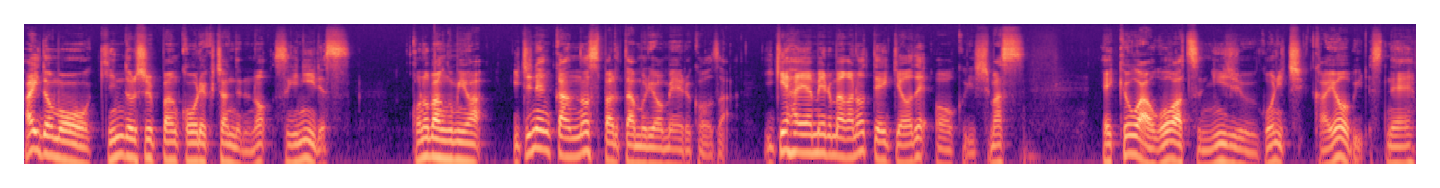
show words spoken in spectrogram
はいどうも、Kindle 出版攻略チャンネルの杉兄です。この番組は1年間のスパルタ無料メール講座、池早メルマガの提供でお送りします。え今日は5月25日火曜日ですね。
